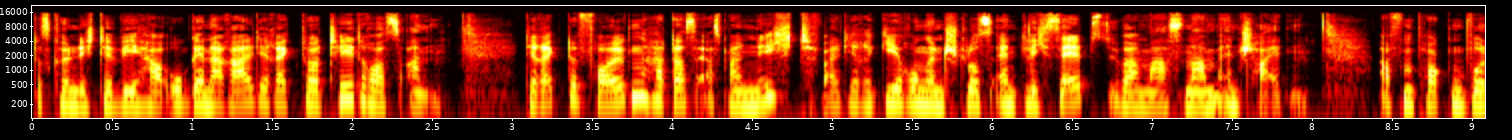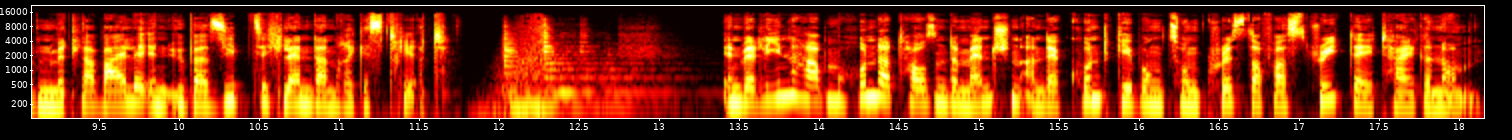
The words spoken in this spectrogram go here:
Das kündigte WHO-Generaldirektor Tedros an. Direkte Folgen hat das erstmal nicht, weil die Regierungen schlussendlich selbst über Maßnahmen entscheiden. Affenpocken wurden mittlerweile in über 70 Ländern registriert. In Berlin haben Hunderttausende Menschen an der Kundgebung zum Christopher Street Day teilgenommen.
